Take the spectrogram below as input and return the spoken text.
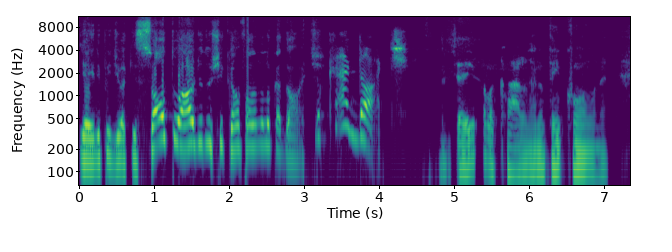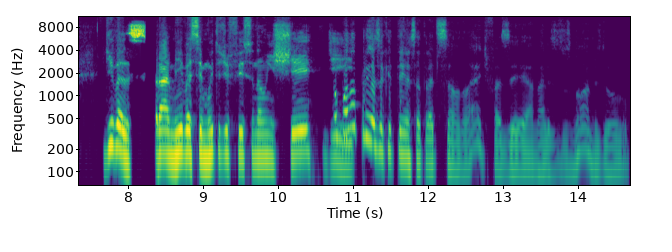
E aí ele pediu aqui, solta o áudio do Chicão falando Luca Doncic. Luca Doncic. Isso aí falou claro, né? Não tem como, né? Givas, para mim vai ser muito difícil não encher de. É o Bola Presa que tem essa tradição, não é? De fazer análise dos nomes, do.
